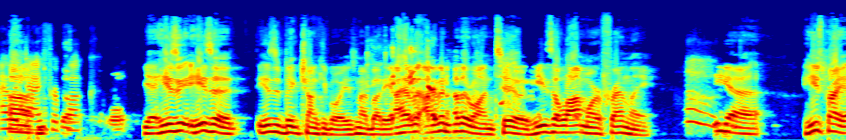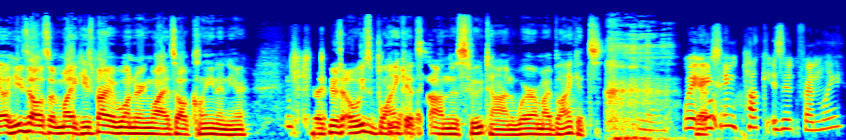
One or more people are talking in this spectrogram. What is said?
I would Um, die for Puck. yeah. He's a, he's a he's a big chunky boy. He's my buddy. I have I have another one too. He's a lot more friendly. Yeah, he's probably he's also Mike. He's probably wondering why it's all clean in here. Like, there's always blankets on this futon. Where are my blankets? Yeah. Wait, Yeah. are you saying Puck isn't friendly?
